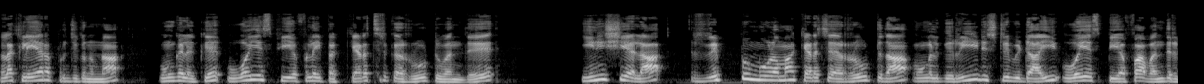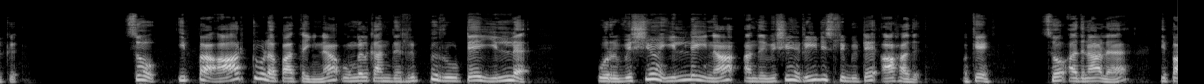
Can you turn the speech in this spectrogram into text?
நல்லா கிளியராக புரிஞ்சுக்கணும்னா உங்களுக்கு ஓஎஸ்பிஎஃப்ல இப்போ கிடச்சிருக்க ரூட் வந்து இனிஷியலாக ரிப்பு மூலமாக கிடைச்ச ரூட்டு தான் உங்களுக்கு ரீடிஸ்ட்ரிபியூட் ஆகி ஓஎஸ்பிஎஃபாக வந்திருக்கு. ஸோ இப்போ ஆர் டூவில் பார்த்தீங்கன்னா உங்களுக்கு அந்த ரிப்பு ரூட்டே இல்லை. ஒரு விஷயம் இல்லைன்னா அந்த விஷயம் ரீடிஸ்ட்ரிபியூட்டே ஆகாது. ஓகே ஸோ அதனால இப்போ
